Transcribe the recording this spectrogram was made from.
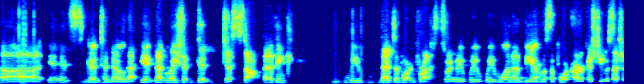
uh, it, it's good to know that it, that relationship didn't just stop. And I think we that's important for us. Right? We we, we want to be able to support her because she was such a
